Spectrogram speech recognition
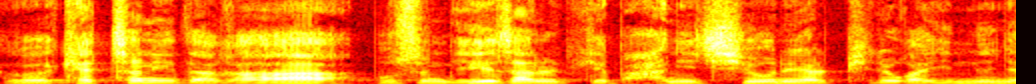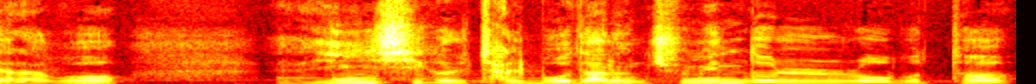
그 개천이다가 무슨 예산을 이렇게 많이 지원해야 할 필요가 있느냐라고 인식을 잘 못하는 주민들로부터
